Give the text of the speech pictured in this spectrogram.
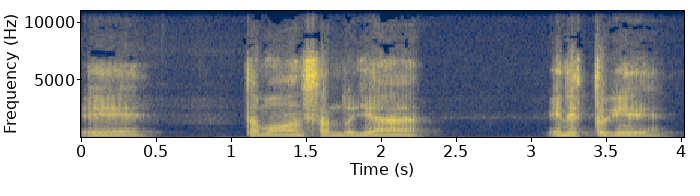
eh, estamos avanzando ya en esto que,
